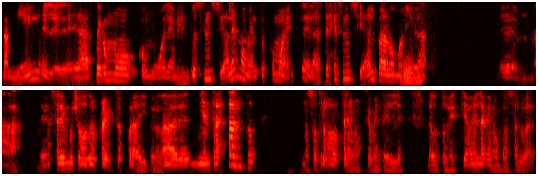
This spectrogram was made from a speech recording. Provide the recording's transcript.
también el, arte como, como elemento esencial en momentos como este, el arte es esencial para la humanidad. Eh, nada, Deben salir muchos otros proyectos por ahí, pero nada, mientras tanto, nosotros tenemos que meterle. La autogestión es la que nos va a salvar.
